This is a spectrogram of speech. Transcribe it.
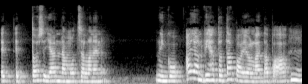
et, et tosi jännä, mutta sellainen niin kuin ajan vietto tapa jollain tapaa. Mm.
